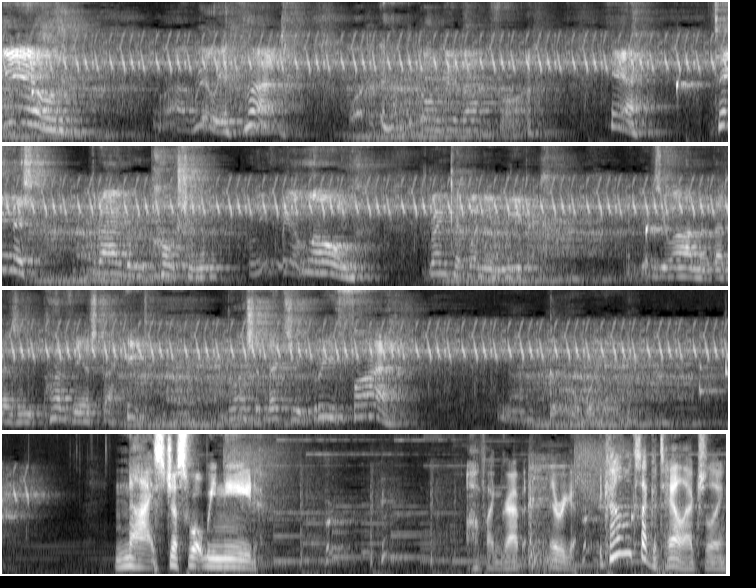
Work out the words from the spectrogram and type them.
yield! Hurt. What did I have to go and do that for? Here, take this dragon potion and leave me alone. Drink it when you need it. It gives you armor that is impervious to heat. Plus, it lets you breathe fire. Now go away. Nice, just what we need. Oh, if I can grab it. There we go. It kind of looks like a tail, actually.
